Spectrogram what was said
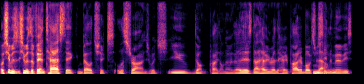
Oh, she was she was a fantastic Bellatrix Lestrange, which you don't probably don't know who that is, not having read the Harry Potter books or No. seen the movies.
